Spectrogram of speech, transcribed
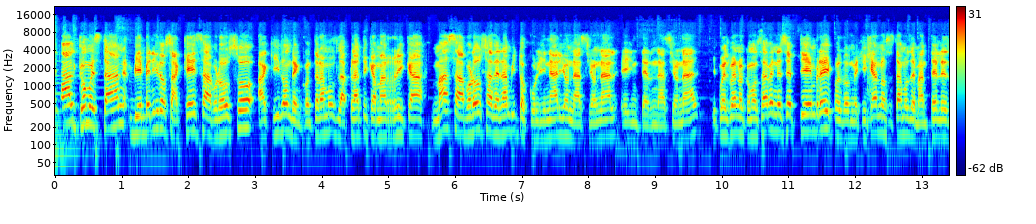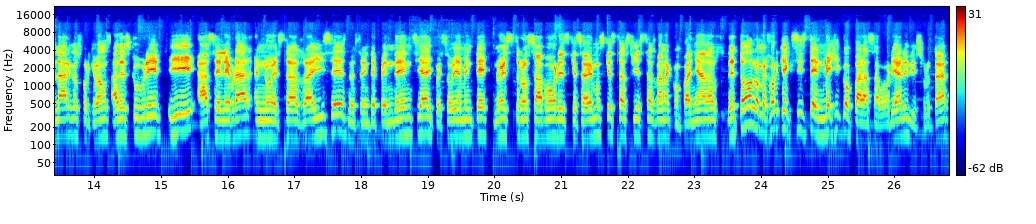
tal? ¿Cómo están? Bienvenidos a Qué Sabroso, aquí donde encontramos la plática más rica, más sabrosa del ámbito culinario nacional e internacional. Y pues bueno, como saben es septiembre y pues los mexicanos estamos de manteles largos porque vamos a descubrir y a celebrar nuestras raíces, nuestra independencia y pues obviamente nuestros sabores, que sabemos que estas fiestas van acompañadas de todo lo mejor que existe en México para saborear y disfrutar.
